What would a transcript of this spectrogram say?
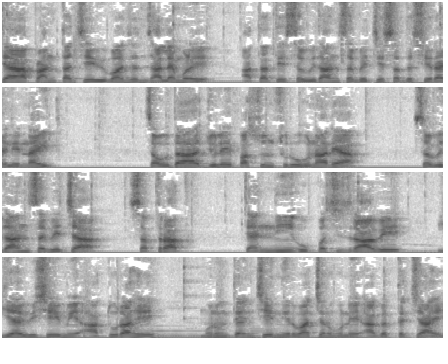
त्या प्रांताचे विभाजन झाल्यामुळे आता ते संविधान सभेचे सदस्य राहिले नाहीत. चौदा जुलैपासून सुरू होणाऱ्या संविधान सभेच्या सत्रात त्यांनी उपस्थित राहावे याविषयी मी आतुर आहे म्हणून त्यांचे निर्वाचन होणे अगत्याचे आहे.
